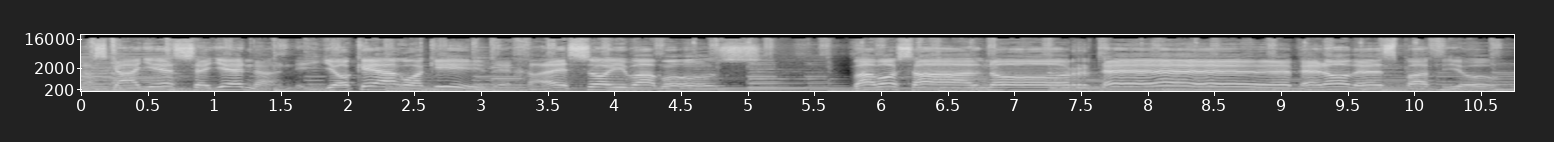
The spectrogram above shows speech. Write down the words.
Las calles se llenan y yo qué hago aquí, deja eso y vamos. Vamos al norte, pero despacio.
